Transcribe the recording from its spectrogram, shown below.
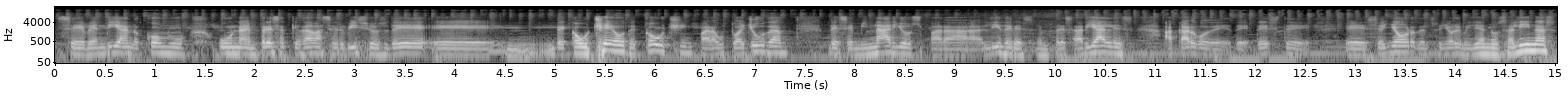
se vendían como una empresa que daba servicios de, eh, de coacheo, de coaching para autoayuda, de seminarios para líderes empresariales a cargo de, este eh, señor, del señor Emiliano Salinas,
